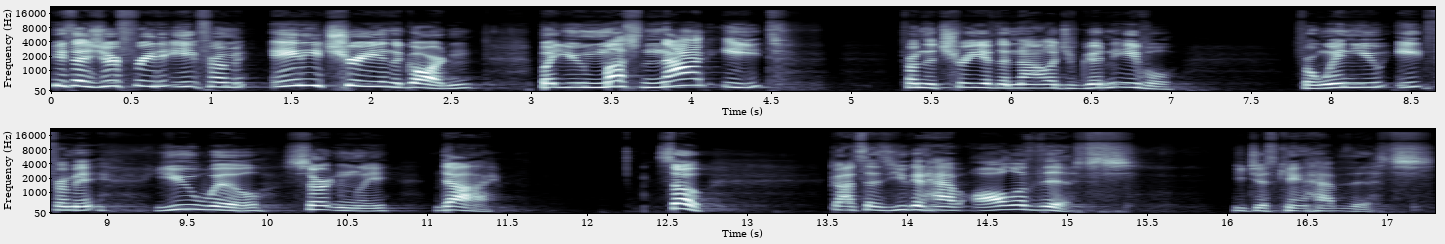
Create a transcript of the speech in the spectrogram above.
He says, You're free to eat from any tree in the garden, but you must not eat from the tree of the knowledge of good and evil. For when you eat from it, you will certainly die. So, God says, You can have all of this, you just can't have this.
